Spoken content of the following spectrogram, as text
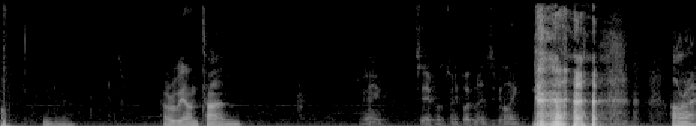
How are we on time? Okay, see you for another 25 minutes if you like. All right.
